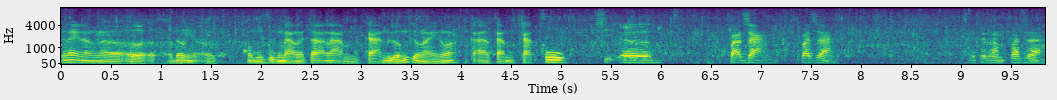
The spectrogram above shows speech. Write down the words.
Cái này là ở ở đâu nhỉ? Ở, ở một vùng nào người ta làm cá nướng kiểu này đúng không? Cá cá cá khô. Chị ờ pa giảng pa giảng người ta làm pa giảng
